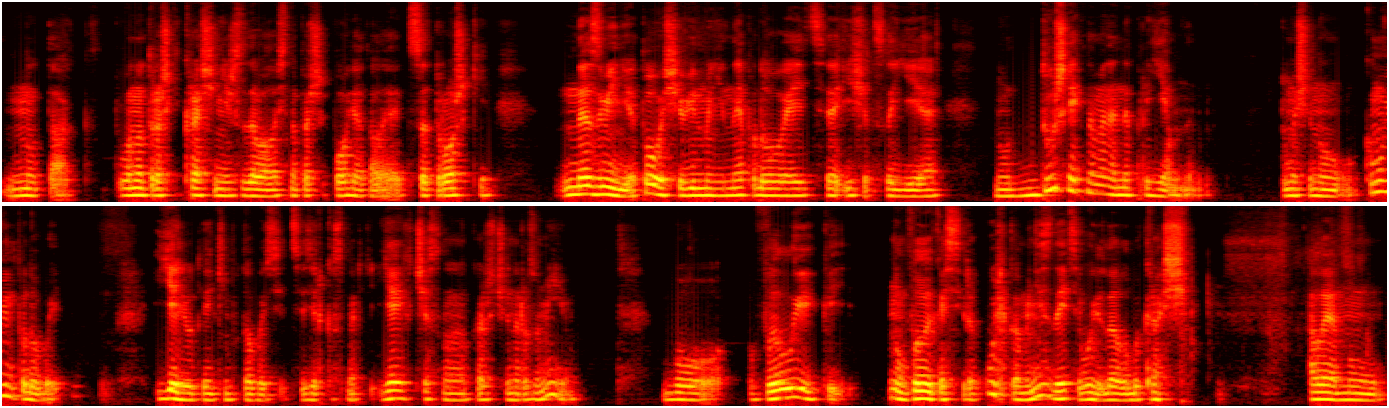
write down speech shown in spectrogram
Ну так, воно трошки краще, ніж здавалось на перший погляд, але це трошки не змінює того, що він мені не подобається, і що це є ну, дуже, як на мене, неприємним. Тому що, ну, кому він подобається? Є люди, яким подобається ця зірка смерті. Я їх, чесно кажучи, не розумію. Бо великий, ну, велика сіра кулька, мені здається, виглядала би краще. Але, ну,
